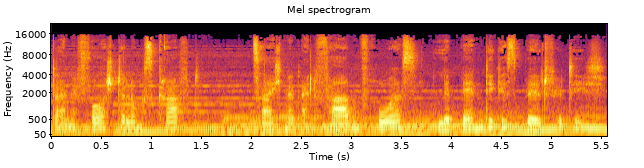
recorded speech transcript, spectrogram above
Deine Vorstellungskraft zeichnet ein farbenfrohes, lebendiges Bild für dich.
